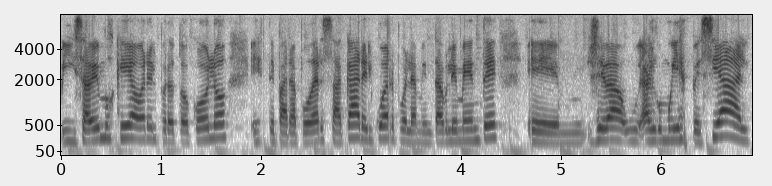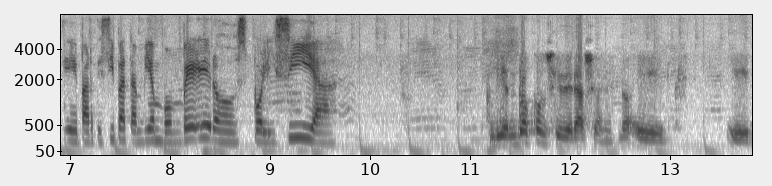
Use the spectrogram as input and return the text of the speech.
Y sabemos que ahora el protocolo este, para poder sacar el cuerpo, lamentablemente, eh, lleva algo muy especial, que participa también bomberos, policía. Bien, dos consideraciones. ¿no? Eh, eh,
